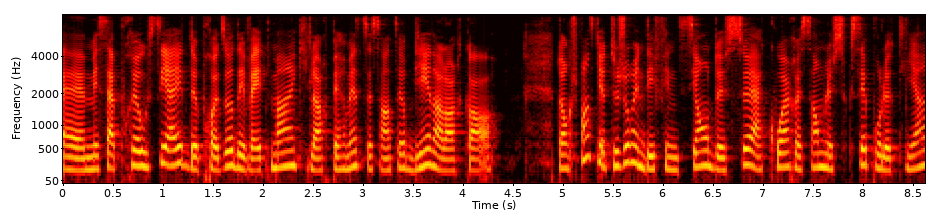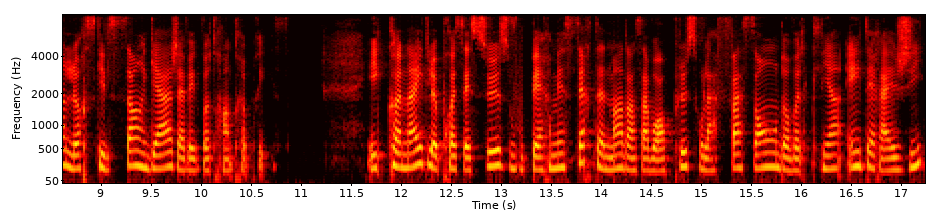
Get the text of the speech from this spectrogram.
mais ça pourrait aussi être de produire des vêtements qui leur permettent de se sentir bien dans leur corps. Donc, je pense qu'il y a toujours une définition de ce à quoi ressemble le succès pour le client lorsqu'il s'engage avec votre entreprise. Et connaître le processus vous permet certainement d'en savoir plus sur la façon dont votre client interagit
